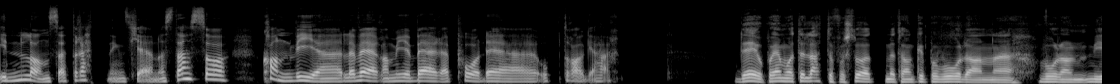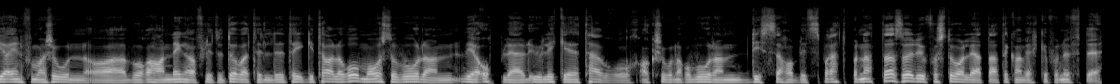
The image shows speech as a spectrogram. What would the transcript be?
innenlands etterretningstjeneste, så kan vi eh, levere mye bedre på det oppdraget her. Det er jo på en måte lett å forstå med tanke på hvordan, eh, hvordan mye av informasjonen og våre handlinger har flyttet over til det digitale rom, og også hvordan vi har opplevd ulike terroraksjoner og hvordan disse har blitt spredt på nettet, så er det jo forståelig at dette kan virke fornuftig.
